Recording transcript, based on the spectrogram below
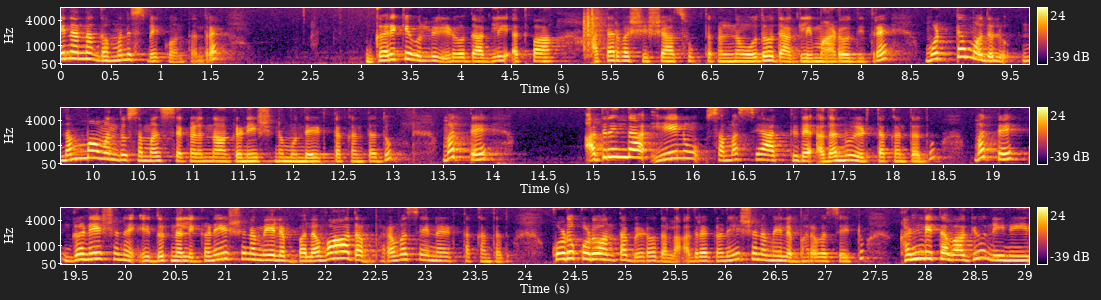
ಏನನ್ನು ಗಮನಿಸಬೇಕು ಅಂತಂದರೆ, ಗರಿಕೆ ಹುಲ್ಲು ಇಡೋದಾಗಲಿ ಅಥವಾ ಅಥರ್ವ ಶಿಷ್ಯ ಸೂಕ್ತಗಳನ್ನ ಓದೋದಾಗಲಿ ಮಾಡೋದಿದ್ರೆ ಮೊಟ್ಟ ಮೊದಲು ನಮ್ಮ ಒಂದು ಸಮಸ್ಯೆಗಳನ್ನು ಗಣೇಶನ ಮುಂದೆ ಇಡ್ತಕ್ಕಂಥದ್ದು. ಮತ್ತು ಅದರಿಂದ ಏನು ಸಮಸ್ಯೆ ಆಗ್ತಿದೆ ಅದನ್ನು ಇಡ್ತಕ್ಕಂಥದ್ದು. ಮತ್ತು ಗಣೇಶನ ಎದುರಿನಲ್ಲಿ ಗಣೇಶನ ಮೇಲೆ ಬಲವಾದ ಭರವಸೆಯನ್ನು ಇಡ್ತಕ್ಕಂಥದ್ದು. ಕೊಡು ಕೊಡು ಅಂತ ಬಿಡೋದಲ್ಲ, ಆದರೆ ಗಣೇಶನ ಮೇಲೆ ಭರವಸೆ ಇಟ್ಟು ಖಂಡಿತವಾಗಿಯೂ ನೀನು ಈ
